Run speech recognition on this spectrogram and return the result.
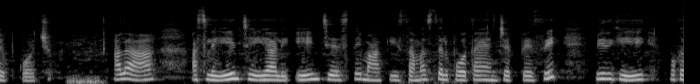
చెప్పుకోవచ్చు. అలా అసలు ఏం చేయాలి ఏం చేస్తే మాకు ఈ సమస్యలు పోతాయని చెప్పేసి వీరికి ఒక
